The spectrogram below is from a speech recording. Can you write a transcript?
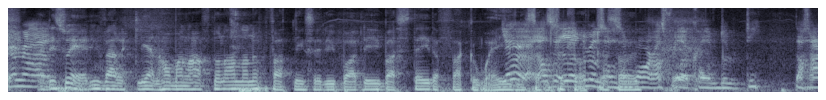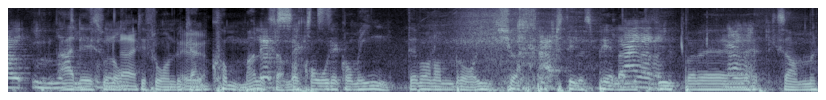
Jag menar, Ja, det, så är det ju verkligen. Har man haft någon annan uppfattning så är det ju bara, det är ju bara stay the fuck away. Ja, liksom, alltså är du en sån Alltså, som bara spelar Call of Duty? Det här är ingenting Nej, det är så långt Nej. ifrån du kan komma. Liksom. Det, och det kommer inte vara någon bra inkörsport till att spela Nej, lite nej, djupare Nej, nej. liksom,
